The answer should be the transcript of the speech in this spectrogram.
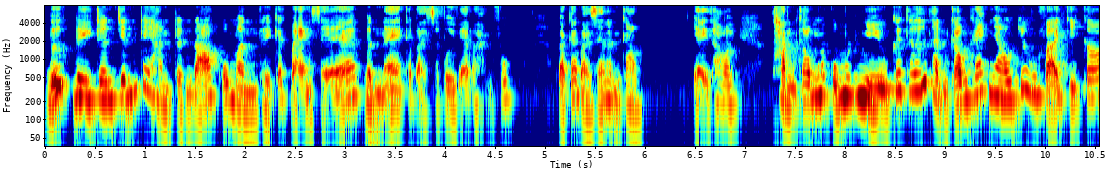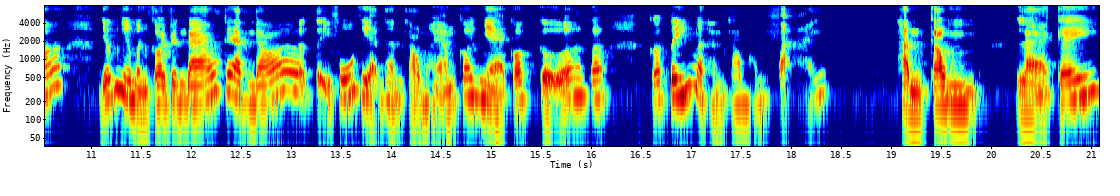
bước đi trên chính cái hành trình đó của mình thì các bạn sẽ bình an, các bạn sẽ vui vẻ và hạnh phúc và các bạn sẽ thành công. Vậy thôi, thành công nó cũng nhiều cái thứ thành công khác nhau chứ không phải chỉ có giống như mình coi trên báo, cái anh đó tỷ phú thì anh thành công hay ông có nhà, có cửa, có có tiếng là thành công. Không phải. Thành công là cái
